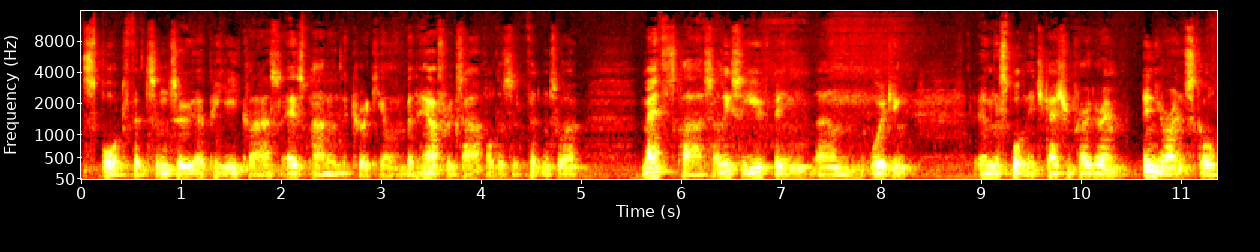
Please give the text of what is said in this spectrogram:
sport fits into a PE class as part of the curriculum, but how, for example, does it fit into a maths class. Alyssa, you've been um, working in the sport and education program in your own school.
